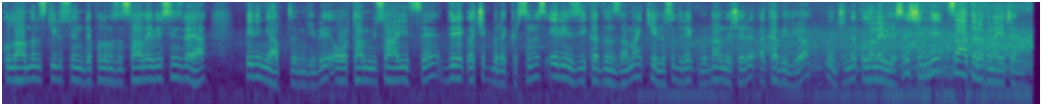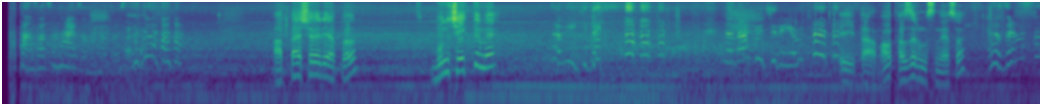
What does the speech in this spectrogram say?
kullandığınız kirli suyun depolamasını sağlayabilirsiniz veya benim yaptığım gibi ortam müsaitse direkt açık bırakırsınız. Elinizi yıkadığınız zaman kirli su direkt buradan dışarı akabiliyor. Bunun için de kullanabilirsiniz. Şimdi sağ tarafına geçelim. Sen zaten her zaman hazırsın. Hatta şöyle yapalım. Bunu çekti mi? Tabii ki de. Neden kaçırayım? İyi tamam. Ama Hazır mısın diye sor. Hazır mısın?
